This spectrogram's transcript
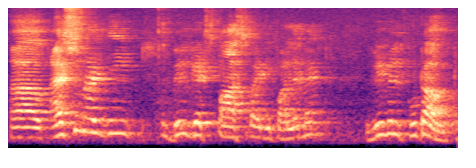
Uh, as soon as the bill gets passed by the parliament we will put out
